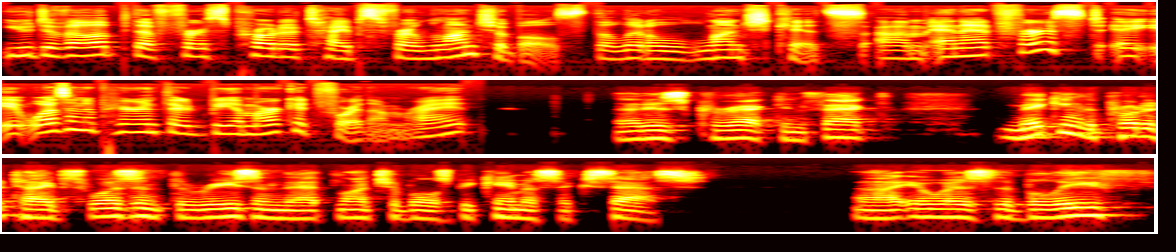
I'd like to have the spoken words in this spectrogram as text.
you developed the first prototypes for Lunchables, the little lunch kits. Um, and at first, it wasn't apparent there'd be a market for them, right? That is correct. In fact, making the prototypes wasn't the reason that Lunchables became a success. Uh, it was the belief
